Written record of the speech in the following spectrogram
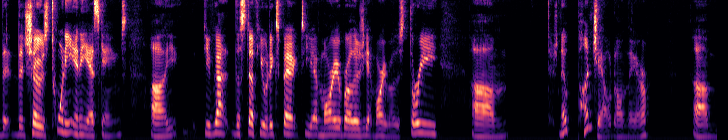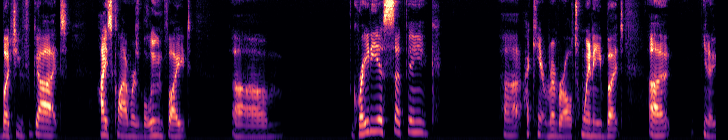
that that shows 20 NES games. Uh, you, you've got the stuff you would expect. You have Mario Brothers. You got Mario Brothers Three. Um, there's no Punch Out on there, um, but you've got Ice Climbers, Balloon Fight, um, Gradius, I think. Uh, I can't remember all 20, but uh, you know,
